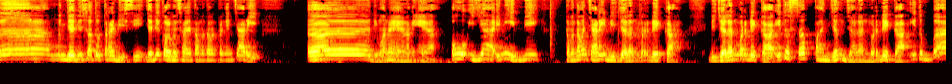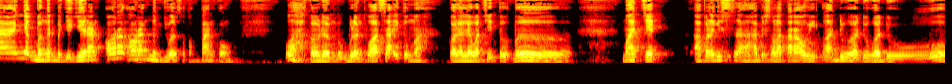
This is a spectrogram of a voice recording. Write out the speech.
eh menjadi satu tradisi. Jadi kalau misalnya teman-teman pengen cari eh di mana ya enaknya ya? Oh iya, ini di teman-teman cari di Jalan Merdeka. Di Jalan Merdeka itu sepanjang Jalan Merdeka itu banyak banget berjejeran orang-orang menjual sotong pangkong. Wah, kalau dalam bulan puasa itu mah kalau lewat situ, be macet apalagi habis sholat tarawih. Waduh, waduh, waduh,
